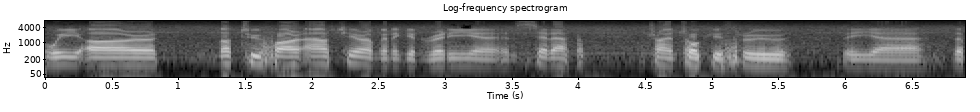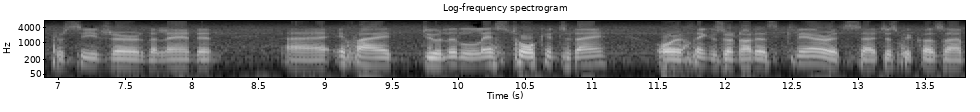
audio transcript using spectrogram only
we are not too far out here. I'm going to get ready uh, and set up, try and talk you through the uh, the procedure, the landing. Uh, if I do a little less talking today, or if things are not as clear, it's uh, just because I'm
